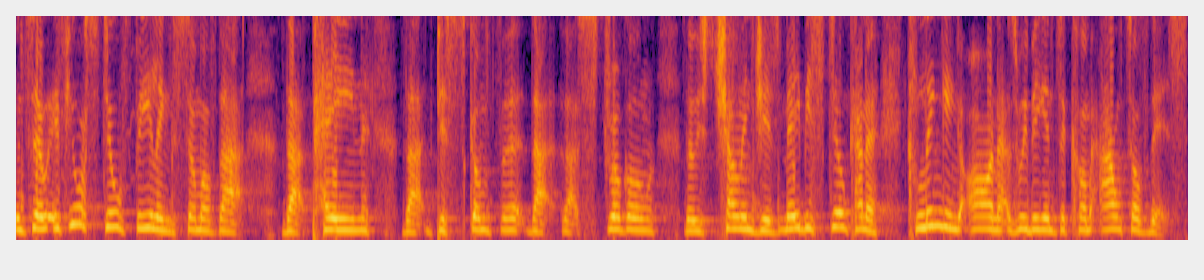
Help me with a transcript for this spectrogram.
And so, if you're still feeling some of that, that pain, that discomfort, that, that struggle, those challenges, maybe still kind of clinging on as we begin to come out of this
